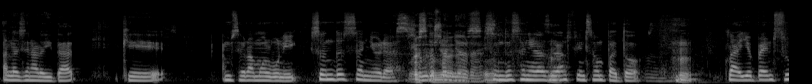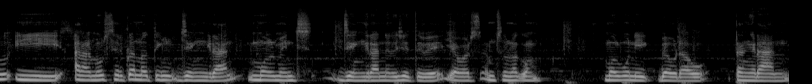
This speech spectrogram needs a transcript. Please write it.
a la Generalitat, que em sembla molt bonic. Són dos senyores. Són dos senyores, sí. Són dos senyores grans fins a un petó. Mm. Clar, jo penso, i en el meu cercle no tinc gent gran, molt menys gent gran LGTB, llavors em sembla com molt bonic veure-ho tan gran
